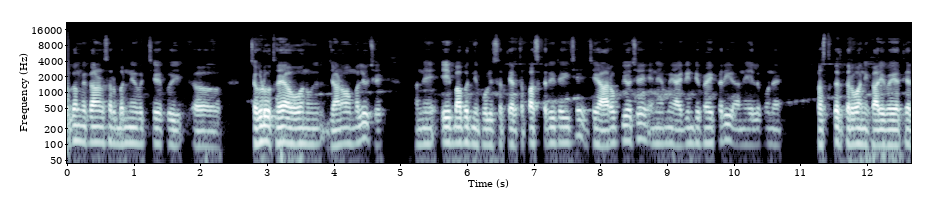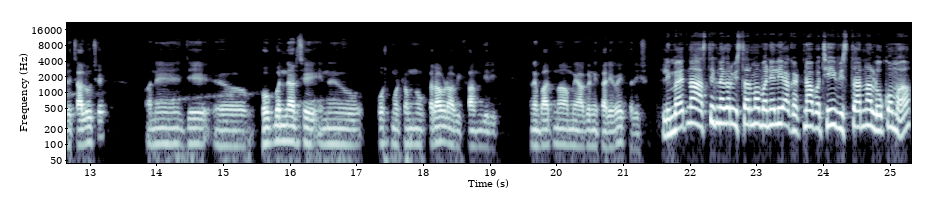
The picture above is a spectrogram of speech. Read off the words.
અગમ્ય કારણસર બંને વચ્ચે કોઈ ઝઘડો થયા હોવાનું જાણવા મળ્યું છે. અને એ બાબતની પોલીસ અત્યારે તપાસ કરી રહી છે. જે આરોપીઓ છે, એને અમે આઈડેન્ટિફાઈ કરી અને એ લોકોને હસ્તગત કરવાની કાર્યવાહી અત્યારે ચાલુ છે. અને જે ભોગ બનનાર છે, એનું પોસ્ટમોર્ટમનું કરાવડાવી કામગીરી અને બાદમાં અમે આગળની કાર્યવાહી કરીશું. લિંબાયતના આસ્તિકનગર વિસ્તારમાં બનેલી આ ઘટના પછી વિસ્તારના લોકોમાં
